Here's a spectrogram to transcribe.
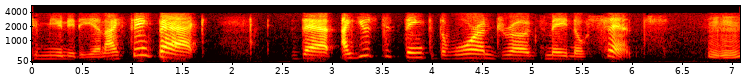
community. And I think back that I used to think that the war on drugs made no sense. Mm-hmm.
